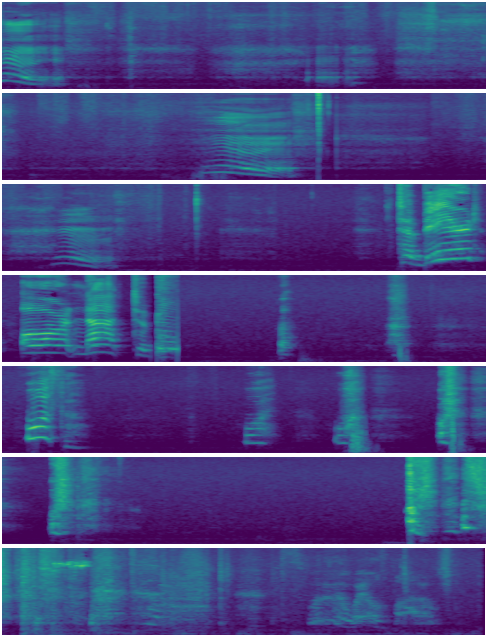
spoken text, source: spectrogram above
Hmm. Hmm. Hmm. To beard or not to beard? What the? What? What? What?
